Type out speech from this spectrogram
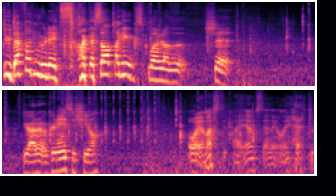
Dude, that fucking grenade sucked. I saw it fucking explode on the shit. You're out of grenades, shield. Oh wait, am I? St- I am standing on the edge.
